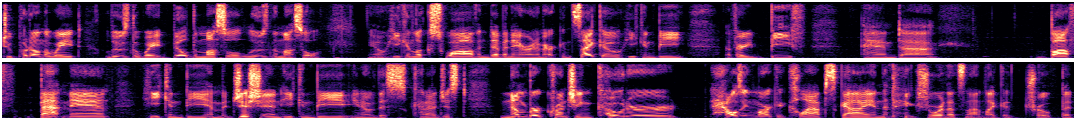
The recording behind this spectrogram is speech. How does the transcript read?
to put on the weight, lose the weight, build the muscle, lose the muscle. You know he can look suave and debonair in American Psycho. He can be a very beef and uh, buff Batman. He can be a magician. He can be, you know, this kind of just number crunching coder, housing market collapse guy in The Big Short. That's not like a trope, but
